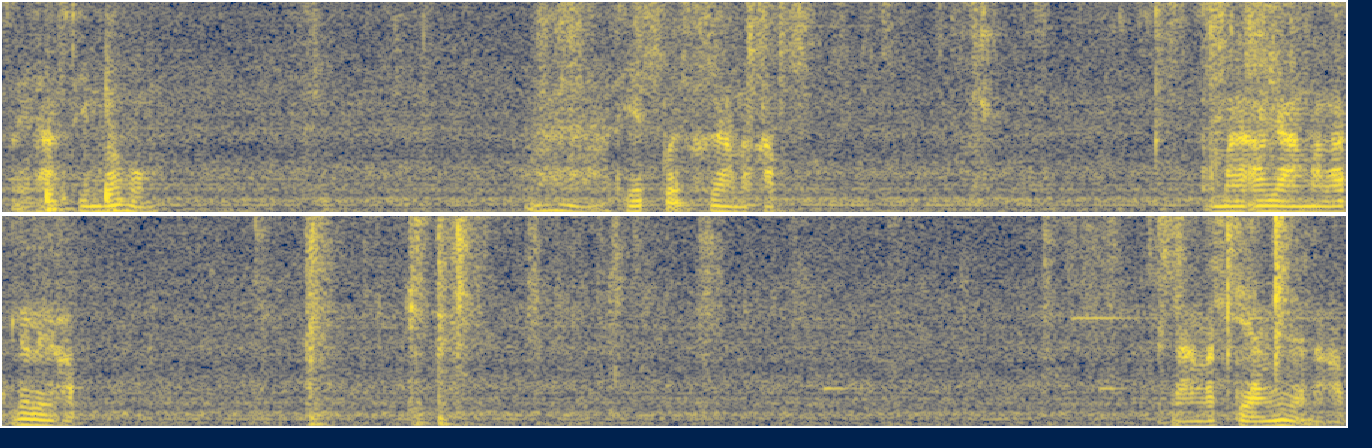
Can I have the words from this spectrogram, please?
ใส่ถาด ซิมครับผมเทสเปิดเครื่องนะครับ ต่อมาเอายางมารัดเลยเลยครับยางรัดแกงนี่แหละนะครับ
